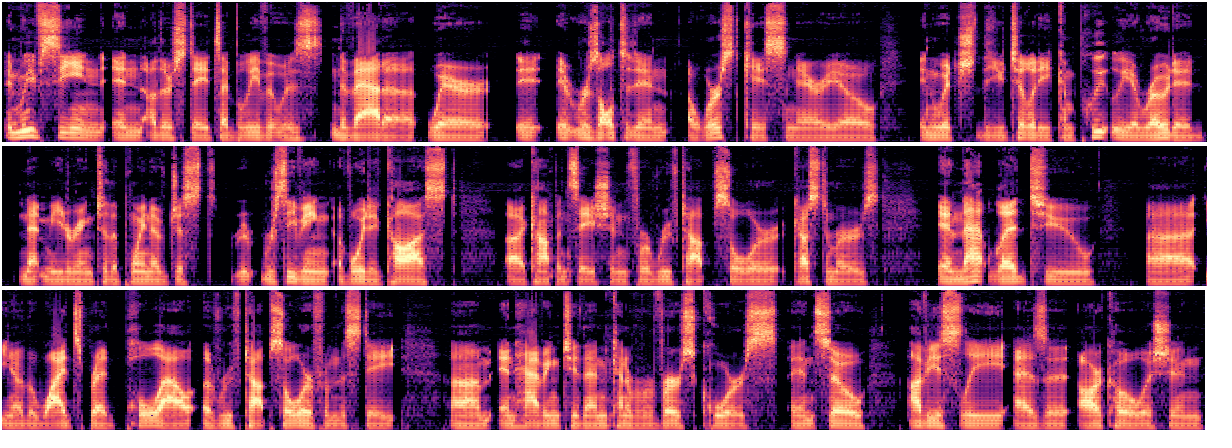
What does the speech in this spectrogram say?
And we've seen in other states, I believe it was Nevada, where it, it resulted in a worst case scenario in which the utility completely eroded net metering to the point of just re- receiving avoided cost uh, compensation for rooftop solar customers. And that led to uh, you know the widespread pullout of rooftop solar from the state um, and having to then kind of reverse course. And so obviously, as a, our coalition,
